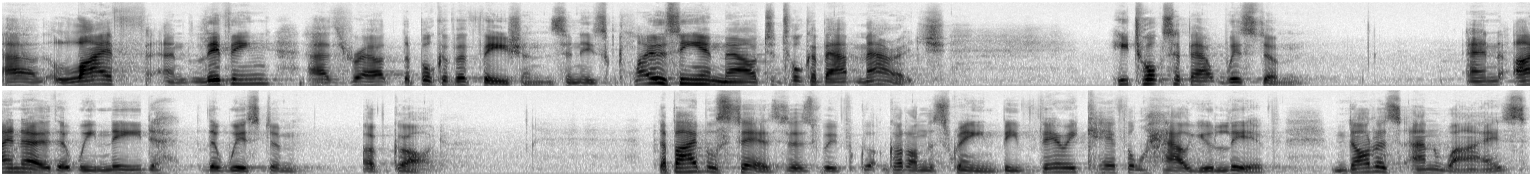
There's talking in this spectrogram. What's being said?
uh, life and living uh, throughout the book of Ephesians, and he's closing in now to talk about marriage. He talks about wisdom. And I know that we need the wisdom of God. The Bible says, as we've got on the screen, be very careful how you live, not as unwise,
